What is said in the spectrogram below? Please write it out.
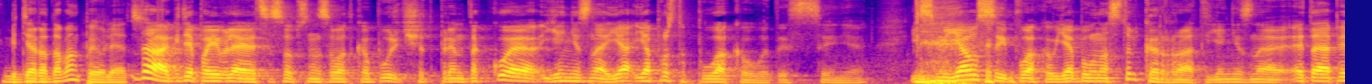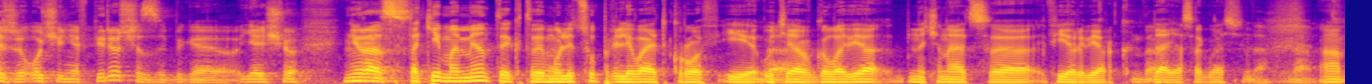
Где Радован появляется? Да, где появляется, собственно, Завод Кабурич. Это прям такое, я не знаю, я, я просто плакал в этой сцене. И смеялся, и плакал. Я был настолько рад, я не знаю. Это, опять же, очень я вперед сейчас забегаю. Я еще не раз... В такие моменты к твоему да. лицу приливает кровь, и да. у тебя в голове начинается фейерверк. Да, да я согласен. Да, да. А,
